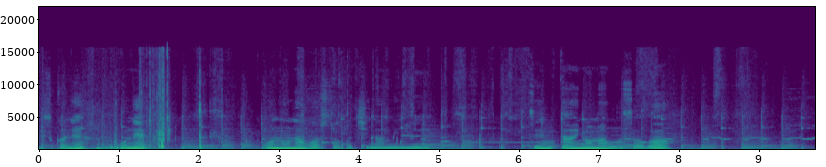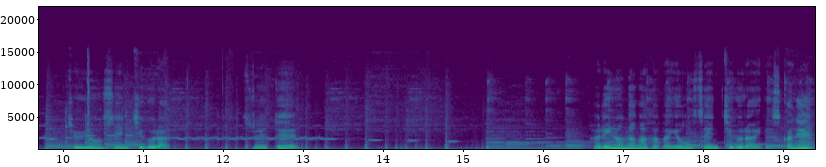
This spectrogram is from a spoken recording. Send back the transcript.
ですかね。ここねこの長さがちなみに全体の長さは14センチぐらい。それで針の長さが4センチぐらいですかね。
